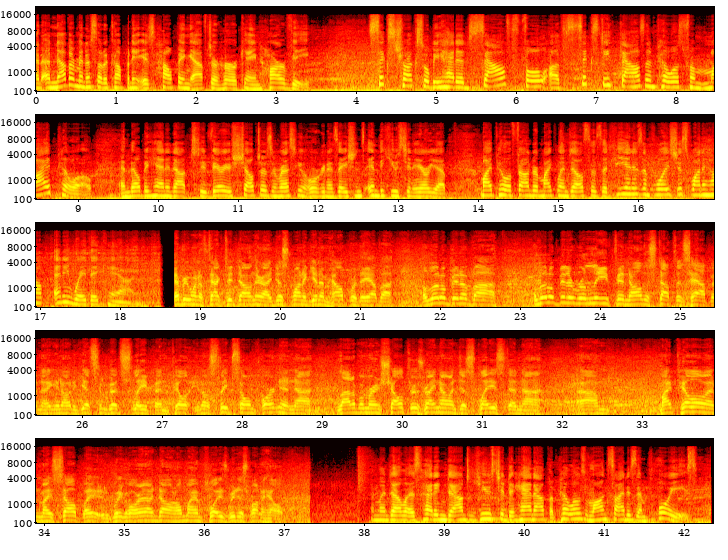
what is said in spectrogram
And another Minnesota company is helping after Hurricane Harvey. Six trucks will be headed south full of 60,000 pillows from My Pillow, and they'll be handed out to various shelters and rescue organizations in the Houston area. My Pillow founder Mike Lindell says that he and his employees just want to help any way they can. Everyone affected down there, I just want to get them help where they have a, a little bit of uh, a little bit of relief in all the stuff that's happened. Uh, you know, to get some good sleep and pill, you know, sleep's so important, and uh, a lot of them are in shelters right now and displaced, and uh, um, my pillow and myself, we go around down. All my employees, we just want to help. And Lindella is heading down to Houston to hand out the pillows alongside his employees.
